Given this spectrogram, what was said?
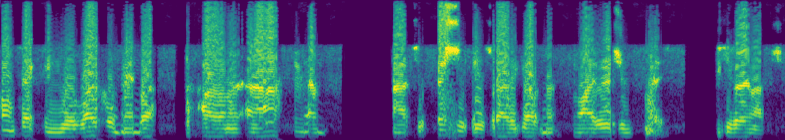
contacting your local member of Parliament and asking them uh, to especially the Israeli government my urgent plea. Thank you very much.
